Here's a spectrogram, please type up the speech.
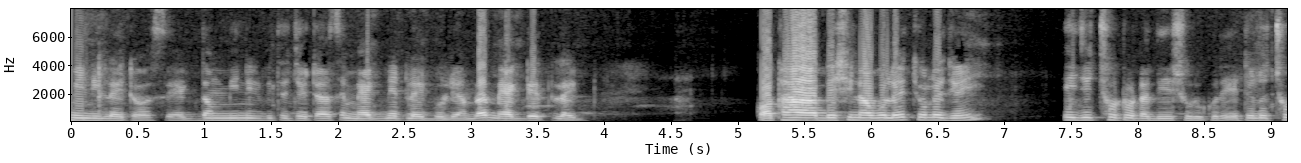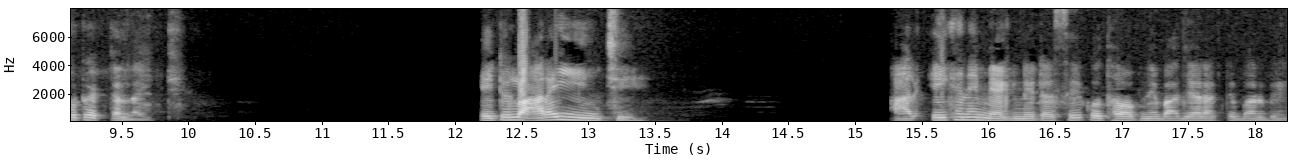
মিনি লাইটও আছে। একদম মিনির ভিতরে যেটা আছে ম্যাগনেট লাইট বলি আমরা ম্যাগনেট লাইট কথা বেশি না বলে চলে যাই। এই যে ছোটটা দিয়ে শুরু করি, এটা হলো ছোট একটা লাইট এটা হলো আড়াই ইঞ্চি। আর এখানে ম্যাগনেট আছে, কোথাও আপনি বাজায় রাখতে পারবেন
